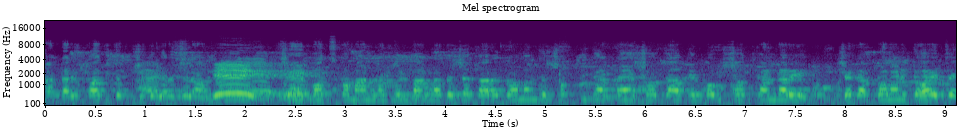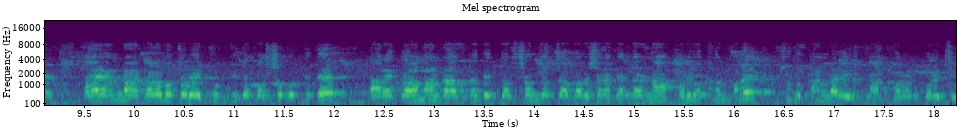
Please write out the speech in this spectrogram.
কান্ডারি উপাধিতে ভূষিত করেছিলাম। সেই বর্তমান নতুন বাংলাদেশে তারেক রহমান যে সত্যিকার দেশ ও জাতির ভবিষ্যৎ কান্ডারি, সেটা প্রমাণিত হয়েছে। তাই আমরা আঠারো বছর এই চুক্তিতে, বর্ষপূর্তিতে তারেক রহমান রাজনৈতিক দর্শন চর্চা গবেষণা কেন্দ্রের নাম পরিবর্তন করে শুধু কান্ডারি নামকরণ করেছি।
